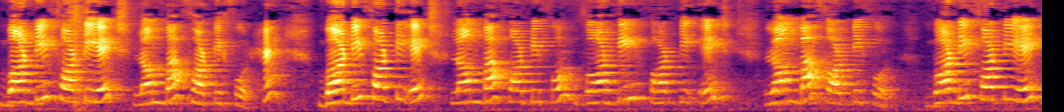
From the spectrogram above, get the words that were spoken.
বডি ফর্টি এইট লম্বা ফর্টি ফোর হ্যাঁ? বডি ফর্টি এইট লম্বা forty four body forty eight লম্বা forty four body forty eight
